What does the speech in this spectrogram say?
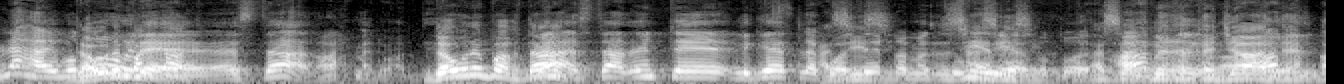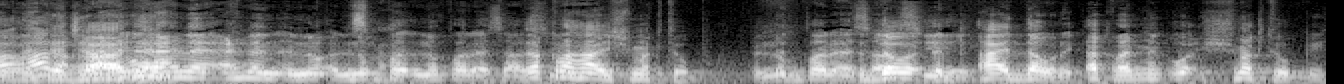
لا هاي بغداد. أستاذ أحمد ودي. دوري لا بغداد أستاذ أنت لقيت لك عزيزي. وثيقة مكتوب زين، فيها زين. بطولة. هسه هذا- بنتجادل. هذا- إحنا إحنا النقطة النقطة الأساسية. اقرأ هاي إيش مكتوب؟ النقطة الأساسية. هاي الدوري. اقرأ من إيش مكتوب به؟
